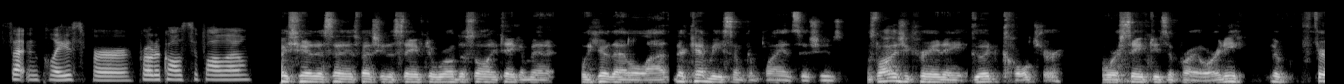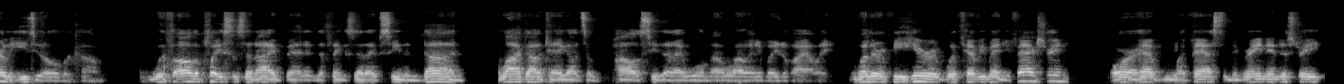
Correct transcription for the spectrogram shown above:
set in place for protocols to follow? We hear this, especially in the safety world, this will only take a minute. We hear that a lot. There can be some compliance issues. As long as you create a good culture where safety is a priority, they're fairly easy to overcome. With all the places that I've been and the things that I've seen and done, lockout tagout's a policy that I will not allow anybody to violate. Whether it be here with heavy manufacturing or have my past in the grain industry,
